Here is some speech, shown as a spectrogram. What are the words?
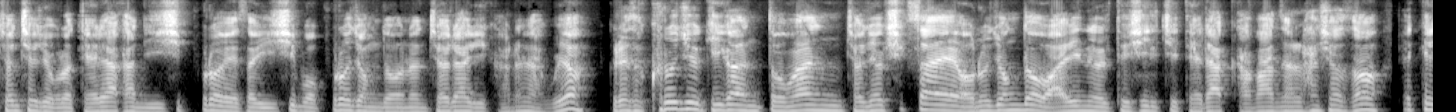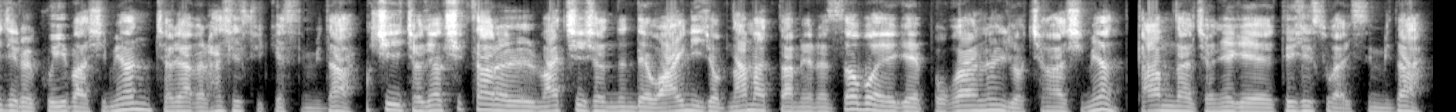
전체적으로 대략 한 20%에서 25% 정도는 절약이 가능하고요. 그래서 크루즈 기간 동안 저녁 식사에 어느 정도 와인을 드실지 대략 감안을 하셔서 패키지를 구입하시면 절약을 하실 수 있겠습니다. 혹시 저녁 식사를 마치셨는데 와인이 좀 남았다면 서버에게 보관을 요청하시면 다음날 저녁에 드실 수가 있습니다.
